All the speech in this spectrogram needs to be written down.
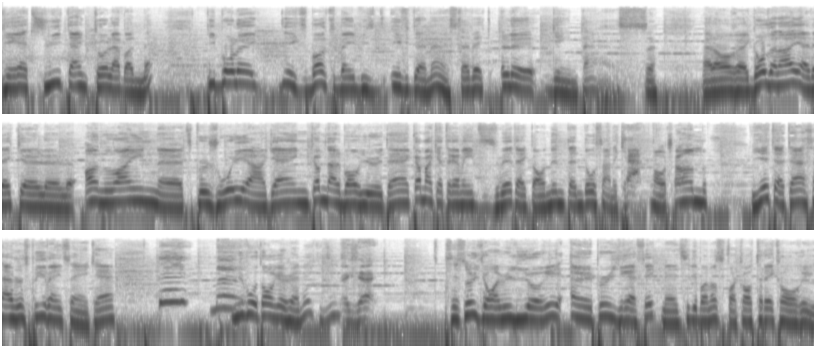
gratuit tant que t'as l'abonnement. Puis pour le Xbox, ben évi- évidemment, c'est avec le Game Pass. Alors euh, GoldenEye avec euh, le, le online, euh, tu peux jouer en gang comme dans le bon vieux temps, comme en 98 avec ton Nintendo 64, mon chum. Il était temps, ça a juste pris 25 ans. Mais, mieux vaut tard que jamais, qui dit. Exact. C'est sûr qu'ils ont amélioré un peu le graphique, mais les bonhommes sont encore très carrés,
